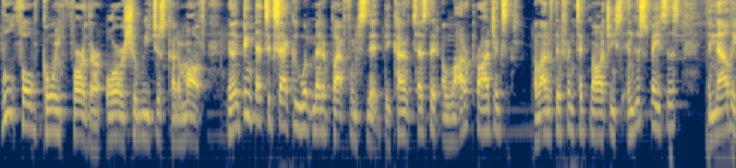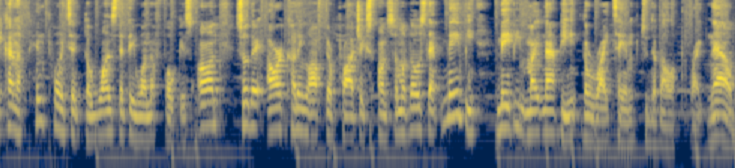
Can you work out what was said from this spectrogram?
fruitful going further, or should we just cut them off? And I think that's exactly what Meta Platforms did. They kind of tested a lot of projects, a lot of different technologies in the spaces, and now they kind of pinpointed the ones that they want to focus on. So they are cutting off their projects on some of those that maybe, maybe might not be the right time to develop right now.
